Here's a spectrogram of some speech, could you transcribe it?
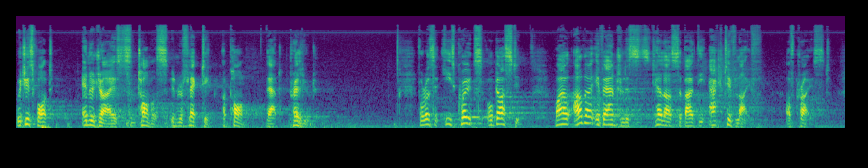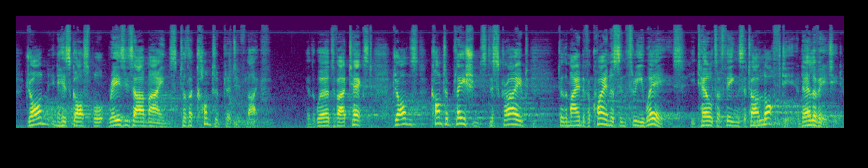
which is what energized St. Thomas in reflecting upon that prelude. For us, he quotes Augustine while other evangelists tell us about the active life of Christ, John in his Gospel raises our minds to the contemplative life. In the words of our text, John's contemplations described to the mind of Aquinas in three ways. He tells of things that are lofty and elevated,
